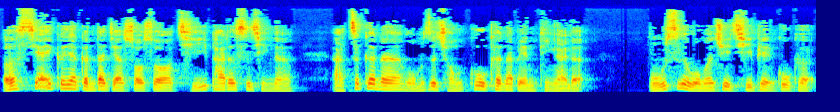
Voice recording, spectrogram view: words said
而下一个要跟大家说说奇葩的事情呢，啊，这个呢，我们是从顾客那边听来的，不是我们去欺骗顾客。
